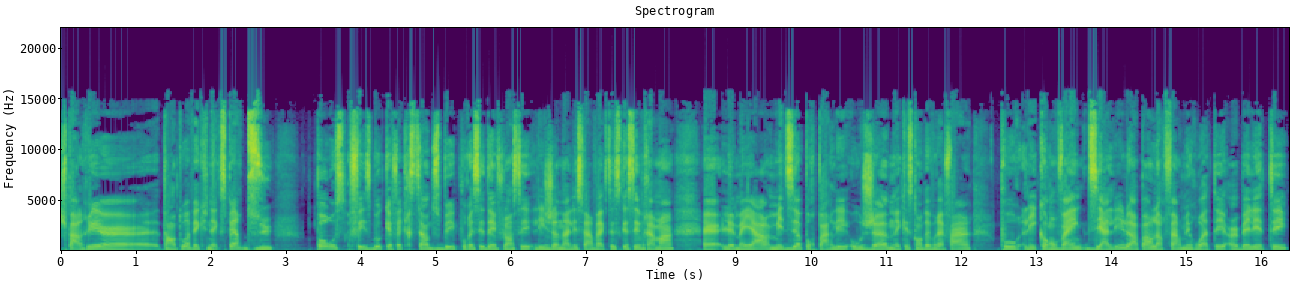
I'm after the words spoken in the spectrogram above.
Je parlerai euh, tantôt avec une experte du post Facebook que fait Christian Dubé pour essayer d'influencer les jeunes à aller se faire vacciner. Est-ce que c'est vraiment euh, le meilleur média pour parler aux jeunes? Qu'est-ce qu'on devrait faire pour les convaincre d'y aller, là, à part leur faire miroiter un bel été?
